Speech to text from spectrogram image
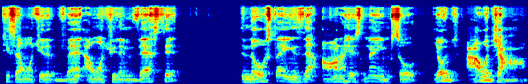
He said, I want you to invent, I want you to invest it in those things that honor his name. So your our job,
